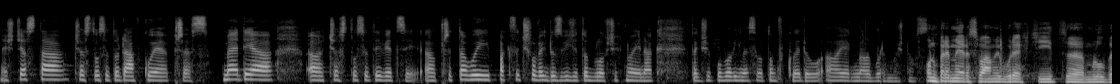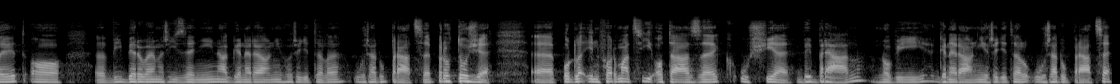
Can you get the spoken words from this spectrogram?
nešťastná, často se to dávkuje přes média, často se ty věci přetahují, pak se člověk dozví, že to bylo všechno jinak, takže pobavíme se o tom v klidu, jakmile bude možnost. On premiér s vámi bude chtít mluvit o výběrovém řízení na generálního ředitele úřadu práce, protože podle informací otázek už je vybrán nový generální ředitel úřadu práce.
